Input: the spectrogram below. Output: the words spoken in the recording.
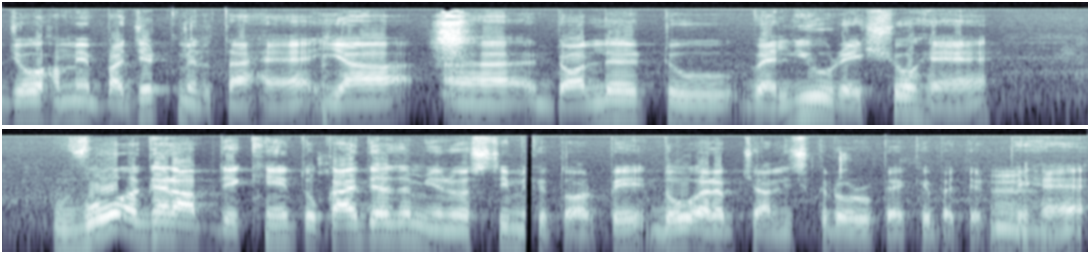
जो हमें बजट मिलता है या डॉलर टू वैल्यू रेशो है वो अगर आप देखें तो कायद अजम यूनिवर्सिटी के तौर पे दो अरब चालीस करोड़ रुपए के बजट पे हम्म। है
